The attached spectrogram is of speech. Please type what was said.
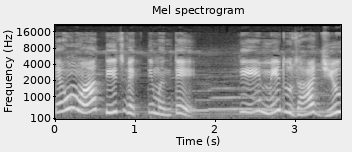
तेव्हा तीच व्यक्ती म्हणते की मी तुझा जीव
